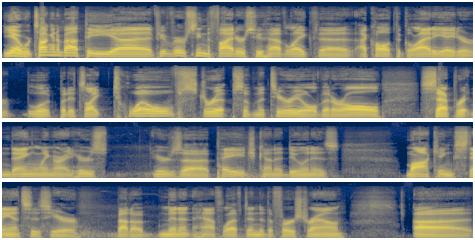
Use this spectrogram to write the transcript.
Yeah, we're talking about the. Uh, if you've ever seen the fighters who have like the, I call it the gladiator look, but it's like twelve strips of material that are all separate and dangling. All right, here's here's uh, Page kind of doing his mocking stances here. About a minute and a half left into the first round. Uh,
